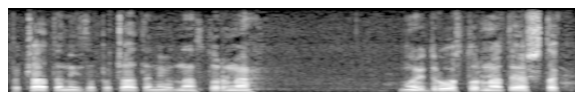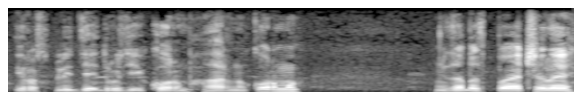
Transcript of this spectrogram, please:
Печатаний, запечатаний одна сторона. Ну і друга сторона теж так і розпліт, друзі, і корм. Гарно корму. Забезпечили.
